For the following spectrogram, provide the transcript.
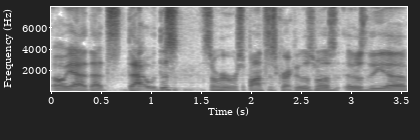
oh yeah that's that this so her response is correct it was most, it was the uh,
